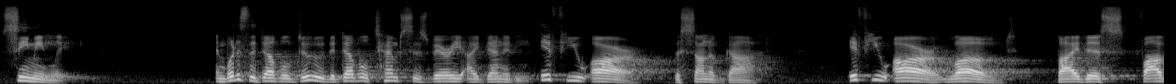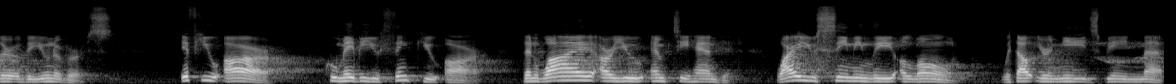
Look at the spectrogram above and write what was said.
seemingly. And what does the devil do? The devil tempts his very identity. If you are the Son of God, if you are loved by this Father of the universe, if you are who maybe you think you are, then why are you empty handed? Why are you seemingly alone without your needs being met?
